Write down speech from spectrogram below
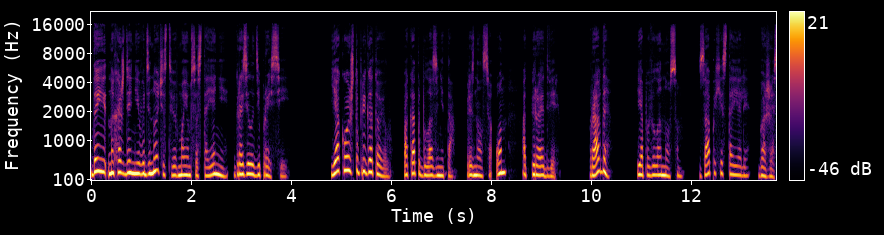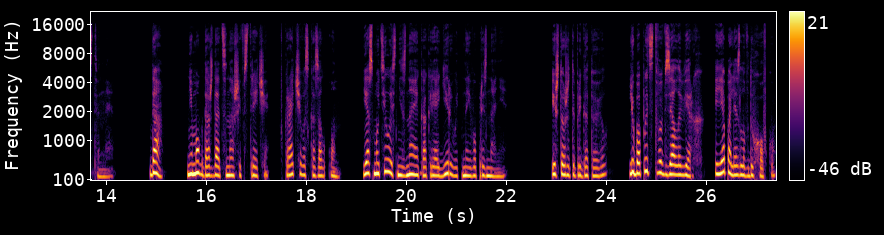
Да и нахождение в одиночестве в моем состоянии грозило депрессией. «Я кое-что приготовил, пока ты была занята», — признался он, отпирая дверь. «Правда?» — я повела носом. Запахи стояли божественные. «Да, не мог дождаться нашей встречи», — вкратчиво сказал он. Я смутилась, не зная, как реагировать на его признание. «И что же ты приготовил?» Любопытство взяло верх, и я полезла в духовку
